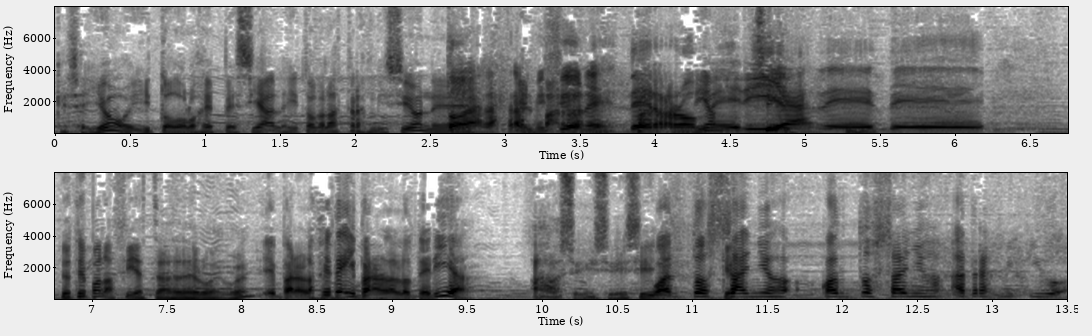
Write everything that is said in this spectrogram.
qué sé yo, y todos los especiales y todas las transmisiones. Todas las transmisiones de romerías, de, Yo estoy para las fiestas, desde luego. ¿eh? ¿eh? para las fiestas y para la lotería. Ah, sí, sí, sí. ¿Cuántos años, ¿Cuántos años ha transmitido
